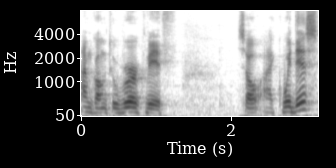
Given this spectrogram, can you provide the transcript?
I'm going to work with. So I quit this.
